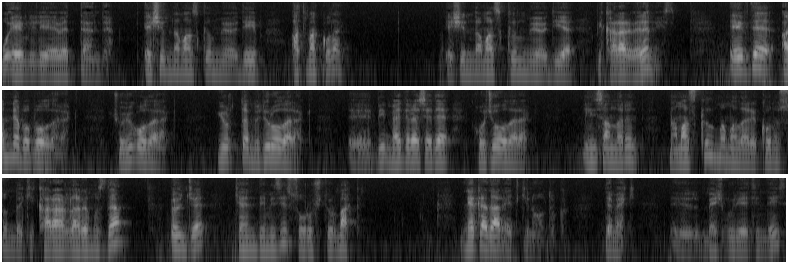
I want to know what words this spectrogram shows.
bu evliliğe evet dendi? Eşim namaz kılmıyor deyip atmak kolay. Eşin namaz kılmıyor diye bir karar veremeyiz. Evde anne baba olarak, çocuk olarak, yurtta müdür olarak, e, bir medresede hoca olarak insanların namaz kılmamaları konusundaki kararlarımızda önce kendimizi soruşturmak, ne kadar etkin olduk demek e, mecburiyetindeyiz.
